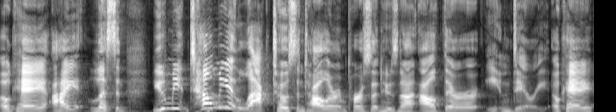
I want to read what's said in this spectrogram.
okay? I listen you mean tell me a lactose intolerant person who's not out there eating dairy okay?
